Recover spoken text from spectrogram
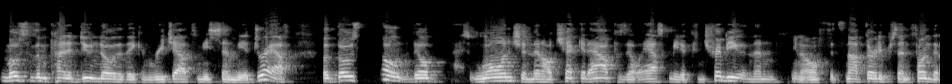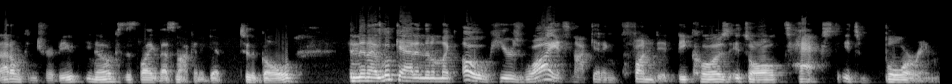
Most of them kind of do know that they can reach out to me, send me a draft, but those don't, they'll launch and then I'll check it out because they'll ask me to contribute. And then, you know, if it's not 30% funded, I don't contribute, you know, because it's like, that's not going to get to the goal. And then I look at it and then I'm like, oh, here's why it's not getting funded because it's all text. It's boring.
